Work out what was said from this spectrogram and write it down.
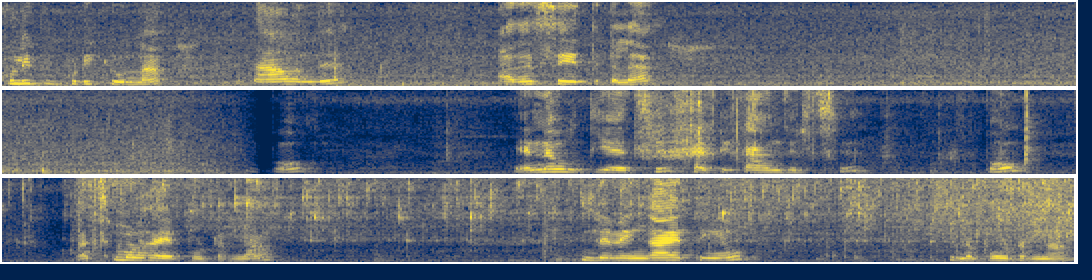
புளிப்பு பிடிக்கும்னா நான் வந்து அதை சேர்த்துக்கல. இப்போது எண்ணெய் ஊற்றியாச்சு சட்டி காஞ்சிருச்சு. இப்போது பச்சை மிளகாயை போட்டுடலாம். இந்த வெங்காயத்தையும் இதில் போட்டுடலாம்.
